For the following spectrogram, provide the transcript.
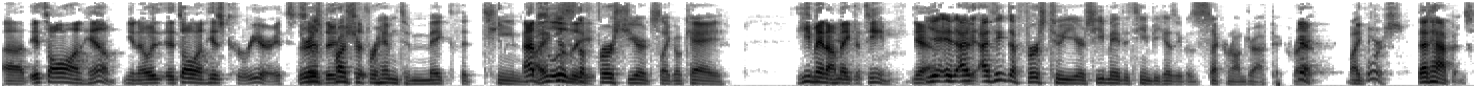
uh, it's all on him. You know, it's all on his career. It's there so is pressure for him to make the team. Absolutely, the first year. It's like okay, he may not make the team. Yeah, yeah. It, I, I, think the first two years he made the team because he was a second round draft pick, right? Yeah, like, of course, that happens.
